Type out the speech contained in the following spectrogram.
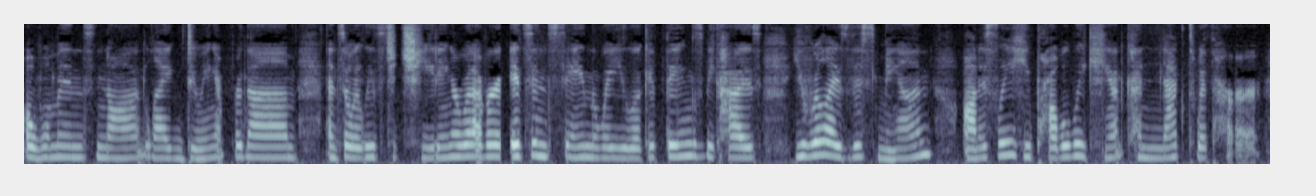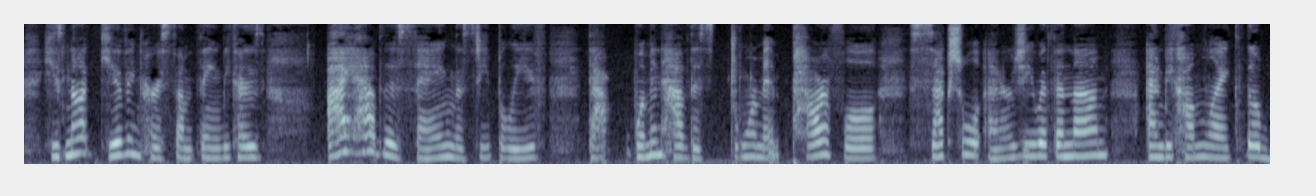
a woman's not like doing it for them and so it leads to cheating or whatever, it's insane the way you look at things because you realize this man, honestly, he probably can't connect with her. He's not giving her something because I have this saying, this deep belief that women have this dormant, powerful sexual energy within them and become like the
